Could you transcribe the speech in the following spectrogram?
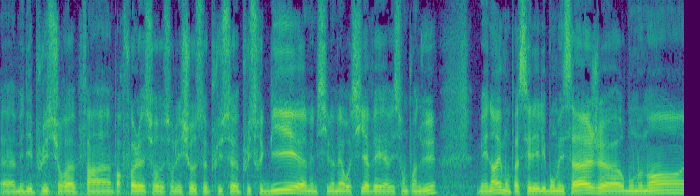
m'aidait plus sur, les choses plus, rugby, même si ma mère aussi avait, son point de vue. Mais non, ils m'ont passé les, bons messages au bon moment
